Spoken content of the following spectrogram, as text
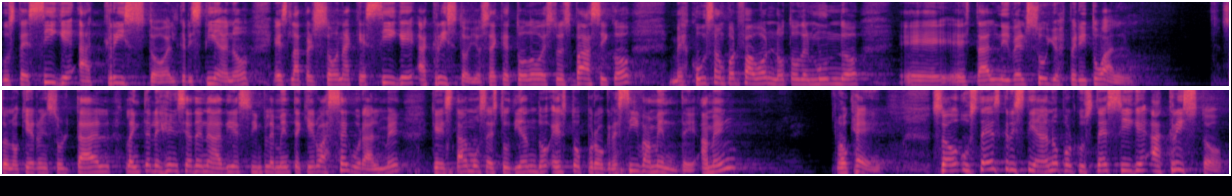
usted sigue a Cristo. El cristiano es la persona que sigue a Cristo. Yo sé que todo esto es básico, me excusan por favor, no todo el mundo eh, está al nivel suyo espiritual. So, no quiero insultar la inteligencia de nadie, simplemente quiero asegurarme que estamos estudiando esto progresivamente. Amén. Ok. So, usted es cristiano porque usted sigue a Cristo.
